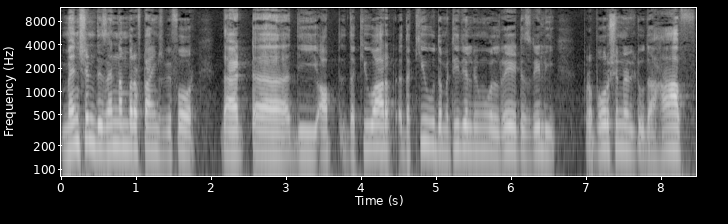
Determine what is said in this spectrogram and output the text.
mentioned this n number of times before that the the QR the Q the material removal rate is really proportional to the half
